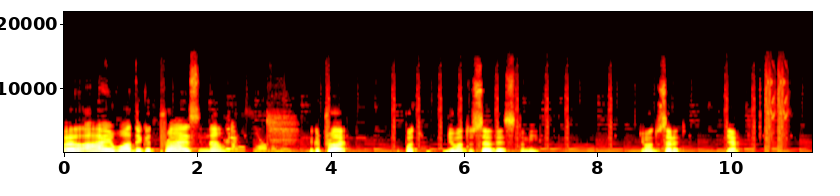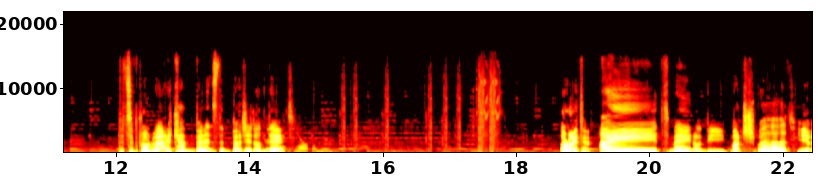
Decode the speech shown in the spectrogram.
well, I want a good price, you know? A good price. But you want to sell this to me. You want to sell it. Yeah. That's a problem. I can't balance the budget on that. Alright, it may not be much, but here.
